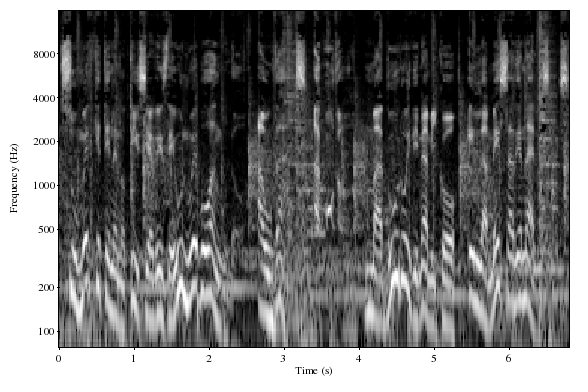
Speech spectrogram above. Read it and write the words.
Sumérgete en la noticia desde un nuevo ángulo, audaz, agudo, maduro y dinámico en la mesa de análisis.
